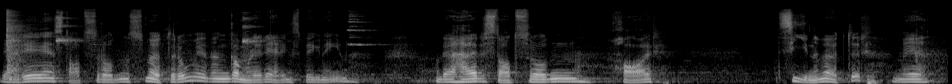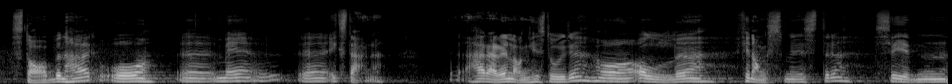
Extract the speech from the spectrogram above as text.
Vi er i statsrådens møterom i den gamle regjeringsbygningen. Og det er her statsråden har sine møter med staben her og eh, med eh, eksterne. Her er det en lang historie, og alle finansministre siden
